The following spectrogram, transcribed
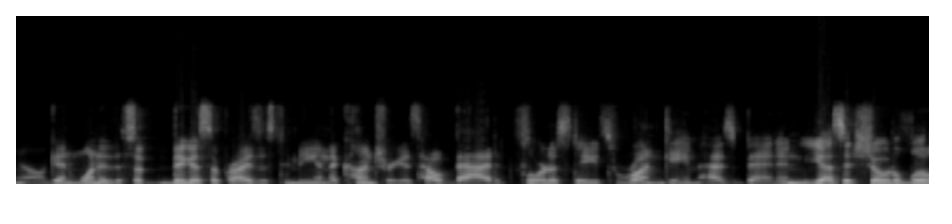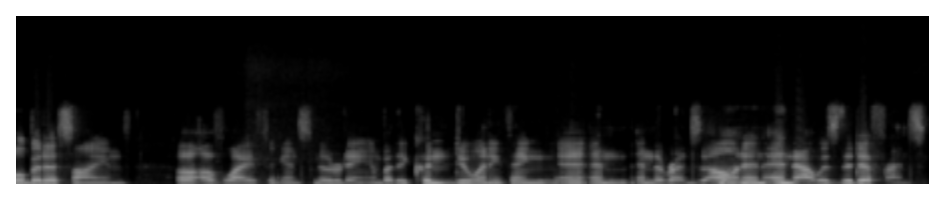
you know, again, one of the su- biggest surprises to me in the country is how bad Florida State's run game has been. And yes, it showed a little bit of signs uh, of life against Notre Dame, but they couldn't do anything in, in, in the red zone, and and that was the difference.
